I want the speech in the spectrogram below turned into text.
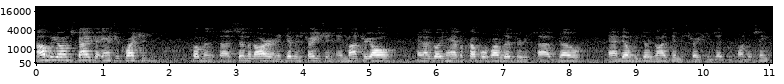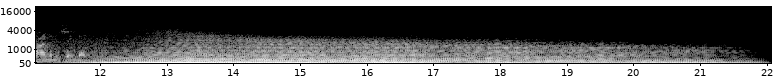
I'll be on Skype to answer questions from a, a seminar and a demonstration in Montreal, and I'm going to have a couple of our lifters uh, go, and they'll be doing live demonstrations at the, on the same time and the same day.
